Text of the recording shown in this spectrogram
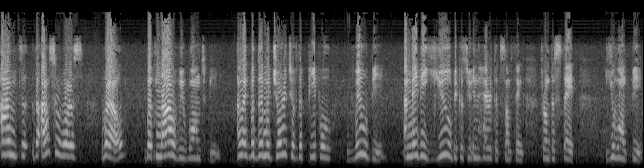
And the answer was, well, but now we won't be. And like, but the majority of the people will be. And maybe you, because you inherited something from the state, you won't be.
